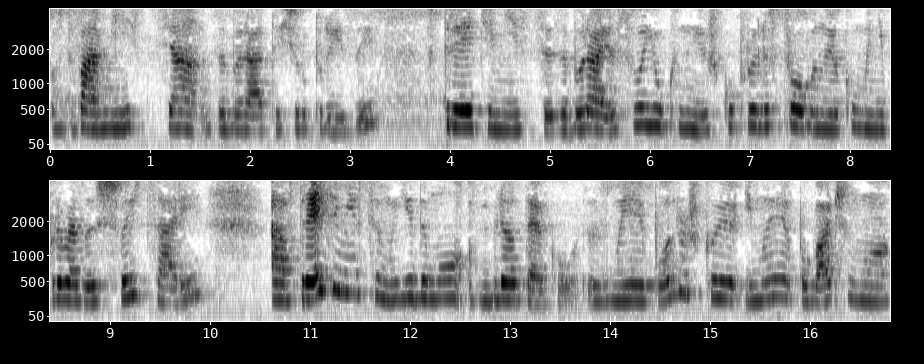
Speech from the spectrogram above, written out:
в два місця забирати сюрпризи. В третє місце забираю свою книжку проілюстровану, яку мені привезли з Швейцарії. А в третє місце ми їдемо в бібліотеку з моєю подружкою, і ми побачимо.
